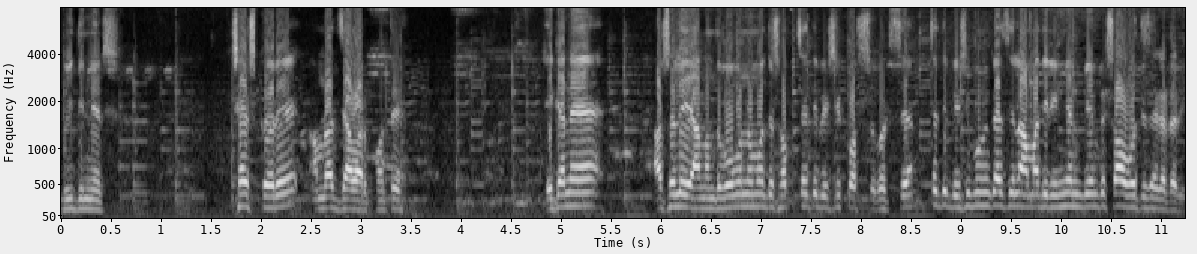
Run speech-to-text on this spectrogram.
দুই দিনের শেষ করে আমরা যাওয়ার পথে। এখানে আসলে আনন্দ ভবনের মধ্যে সবচাইতে বেশি কষ্ট করছে, সবচাইতে বেশি ভূমিকা ছিল আমাদের ইন্ডিয়ান বিএনপি সভাপতি সেক্রেটারি।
